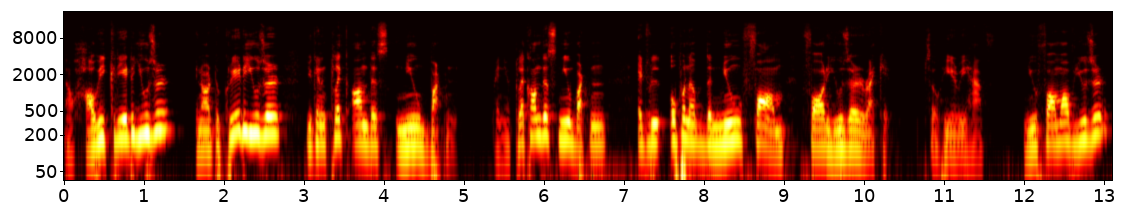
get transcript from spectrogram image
Now, how we create a user? In order to create a user, you can click on this new button. When you click on this new button, it will open up the new form for user record. So here we have new form of user.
